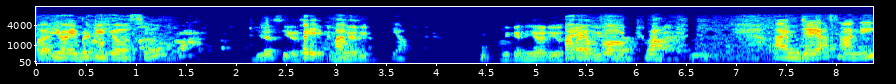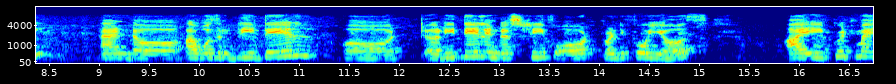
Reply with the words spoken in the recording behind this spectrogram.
Uh, you're able to hear, sir? Yes, yes, we can I'm- hear you. yeah. We can hear you. I have, uh, yeah. I'm Jaya Sani, and uh, I was in retail, uh, uh, retail industry for 24 years. I quit my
